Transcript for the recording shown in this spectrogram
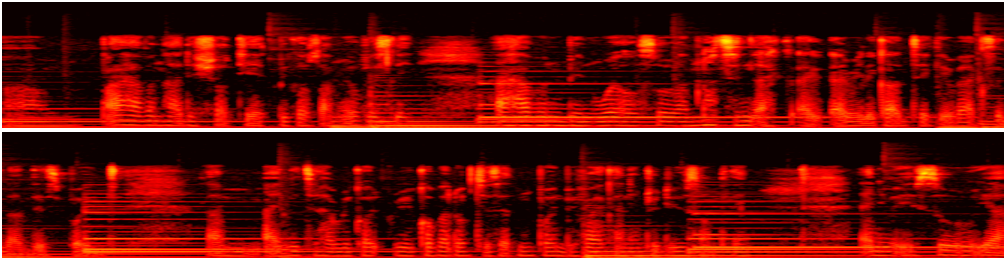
Um, I haven't had a shot yet because I'm obviously I haven't been well, so I'm not in. I, I really can't take a vaccine at this point. Um, I need to have reco- recovered up to a certain point before I can introduce something. Anyway, so yeah,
